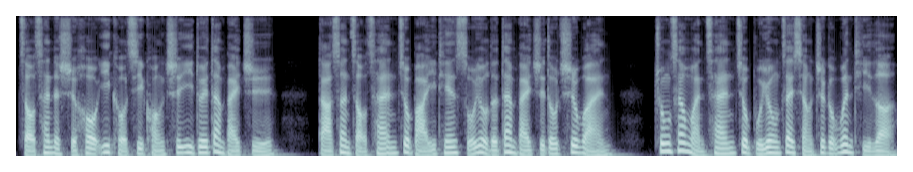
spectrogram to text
早餐的时候一口气狂吃一堆蛋白质，打算早餐就把一天所有的蛋白质都吃完，中餐晚餐就不用再想这个问题了。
